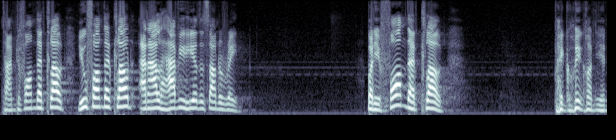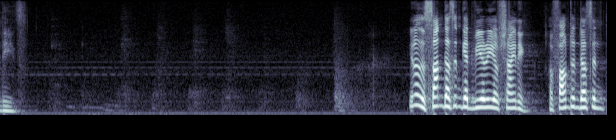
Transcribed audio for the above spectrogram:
Time to form that cloud. You form that cloud, and I'll have you hear the sound of rain. But you form that cloud by going on your knees. You know, the sun doesn't get weary of shining, a fountain doesn't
